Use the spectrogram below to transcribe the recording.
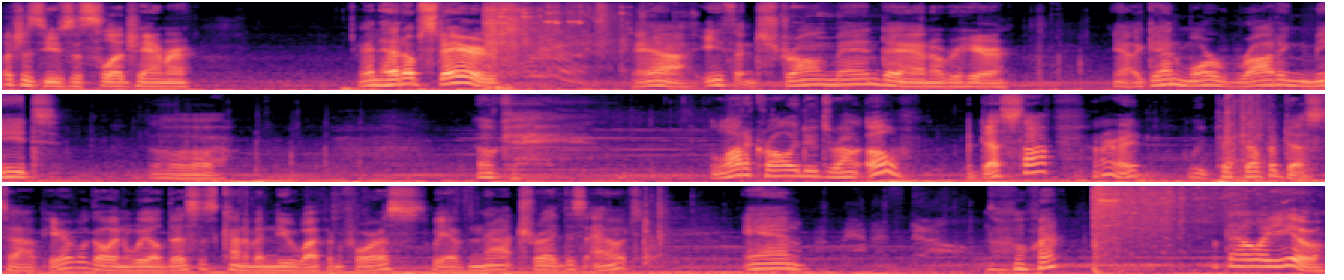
Let's just use the sledgehammer and head upstairs. Yeah, Ethan, strongman Dan over here. Yeah, again, more rotting meat. Ugh. Okay. A lot of crawly dudes around. Oh, a desktop? Alright. We picked up a desktop here. We'll go and wield this. It's kind of a new weapon for us. We have not tried this out. And... what? What the hell are you?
